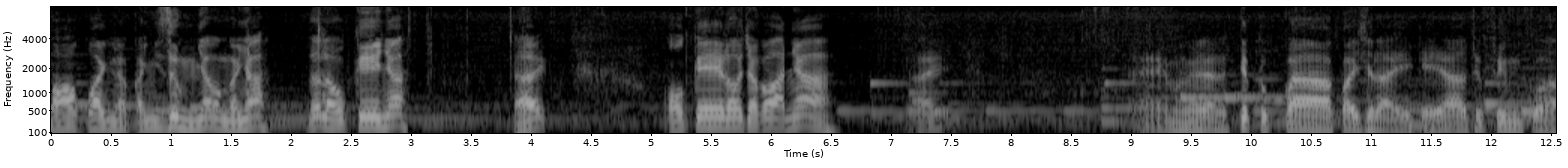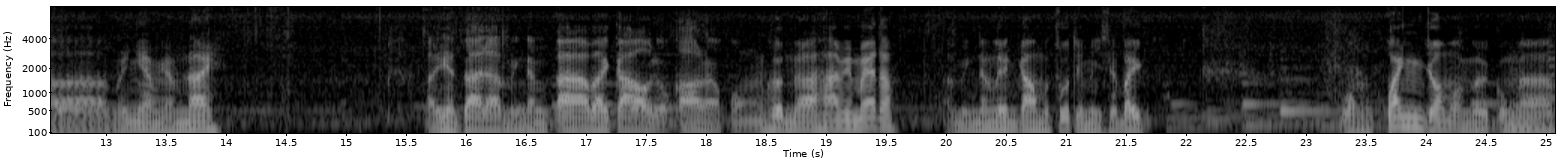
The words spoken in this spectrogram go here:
Bao quanh là cánh rừng nhá mọi người nhá. Rất là ok nhá. Đấy. Ok thôi chào các bạn nhá. Đấy. Đấy, mọi người tiếp tục uh, quay trở lại cái uh, thước phim của mấy anh em ngày hôm nay. Đấy, Hiện tại là mình đang ca bay cao, độ cao là cũng hơn uh, 20 mét thôi. Đấy, Mình nâng lên cao một chút thì mình sẽ bay vòng quanh cho mọi người cùng uh,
